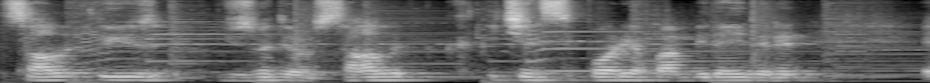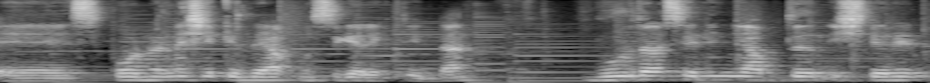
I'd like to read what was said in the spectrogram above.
sağlıklı yüz, yüzme diyorum. Sağlık için spor yapan bireylerin e, sporunu ne şekilde yapması gerektiğinden, burada senin yaptığın işlerin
